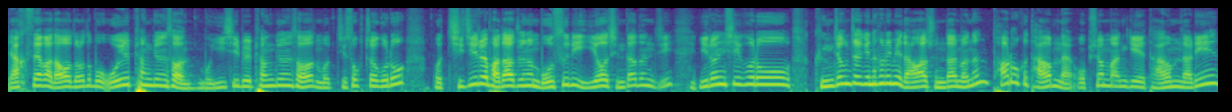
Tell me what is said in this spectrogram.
약세가 나오더라도 뭐 5일 평균선, 뭐 20일 평균선, 뭐 지속적으로 뭐 지지를 받아주는 모습이 이어진다든지 이런 식으로 긍정적인 흐름이 나와준다면은 바로 그 다음날 옵션 만기 다음 날인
